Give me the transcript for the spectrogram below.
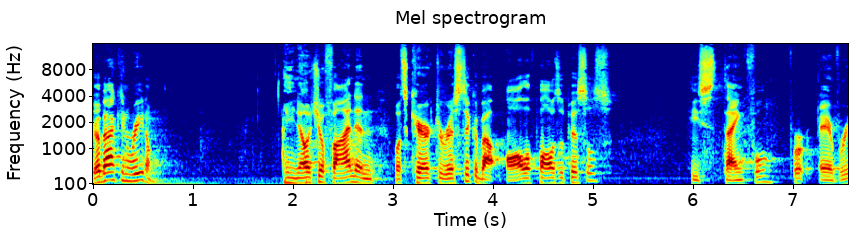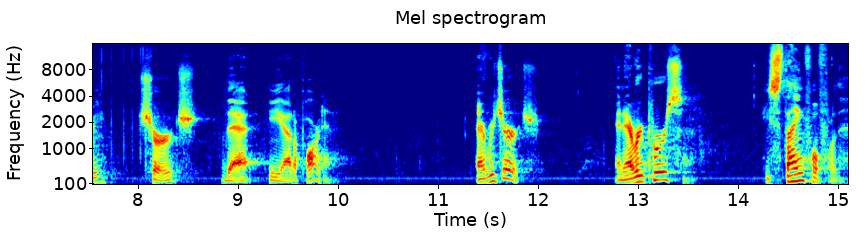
Go back and read them. You know what you'll find and what's characteristic about all of Paul's epistles? He's thankful for every church that he had a part in. Every church and every person. He's thankful for them.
